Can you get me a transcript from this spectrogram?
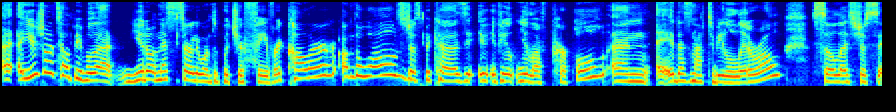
I usually tell people that you don't necessarily want to put your favorite color on the walls, just because if you, you love purple and it doesn't have to be literal. So let's just say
